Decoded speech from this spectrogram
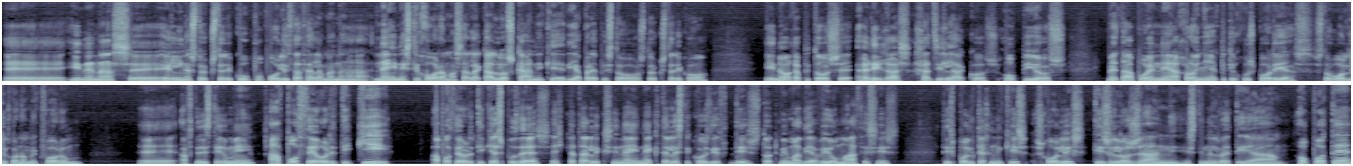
ε, είναι ένας ε, Έλληνας του εξωτερικού που πολύ θα θέλαμε να, να είναι στη χώρα μας αλλά καλώς κάνει και διαπρέπει στο, στο εξωτερικό. Είναι ο αγαπητός ε, Ρίγας Χατζηλάκος, ο οποίος μετά από 9 χρόνια επιτυχούς πορείας στο World Economic Forum ε, αυτή τη στιγμή από, θεωρητική, από θεωρητικές σπουδές έχει καταλήξει να είναι εκτελεστικός διευθυντής στο τμήμα διαβίου μάθησης της Πολυτεχνικής Σχολής της Λοζάνη στην Ελβετία. Οπότε,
